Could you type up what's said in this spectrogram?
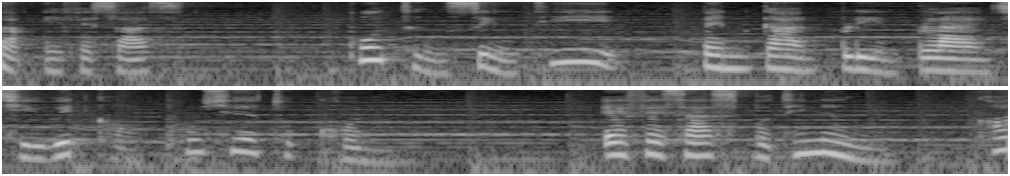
จักรเอเฟซัส พูดถึงสิ่งที่เป็นการเปลี่ยนแปลงชีวิตของผู้เชื่อทุกคน เอเฟซัสบทที่ 1 ข้อ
